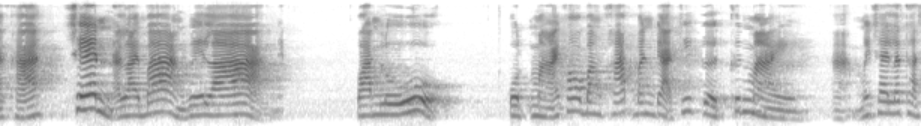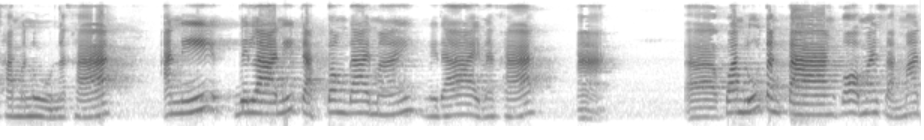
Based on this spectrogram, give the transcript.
นะคะ เช่นอะไรบ้างเวลา ความรู้ กฎหมายข้อบังคับบัญญัติที่เกิดขึ้นใหม่ อะไม่ใช่รัฐธรรมนูญนะคะ อันนี้เวลานี้จับต้องได้ไหมไม่ได้นะคะอะความรู้ต่างๆก็ไม่สามารถ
